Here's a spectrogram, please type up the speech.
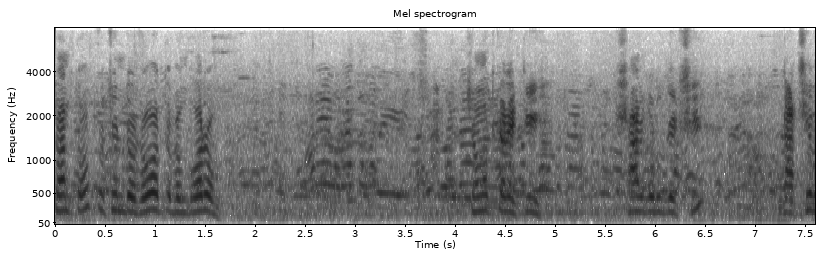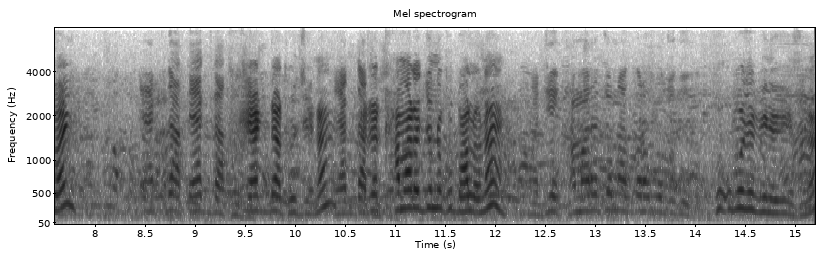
প্রান্ত প্রচণ্ড রোদ এবং গরম। চমৎকার একটি ষাঁড় গরু দেখছি। যাচ্ছে ভাই? এক দাঁত এক দাঁত। এক দাঁত হয়েছে না? এক দাঁত খামারের জন্য খুব ভালো না? যে খামারের জন্য একবার উপযোগী। উপযোগী হয়ে গেছে না?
